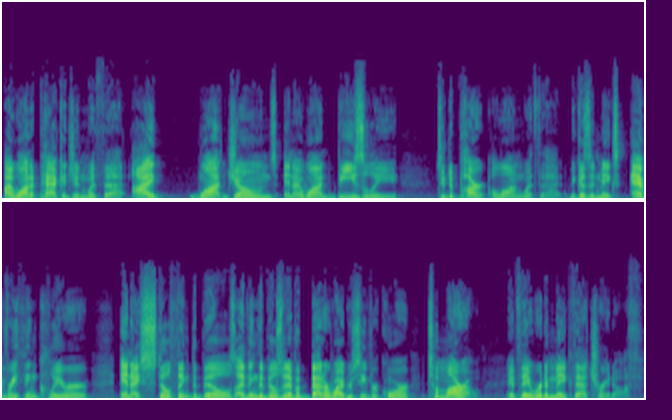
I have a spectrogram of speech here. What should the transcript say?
I want to package in with that. I want Jones and I want Beasley to depart along with that because it makes everything clearer. And I still think the Bills, I think the Bills would have a better wide receiver core tomorrow if they were to make that trade off.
